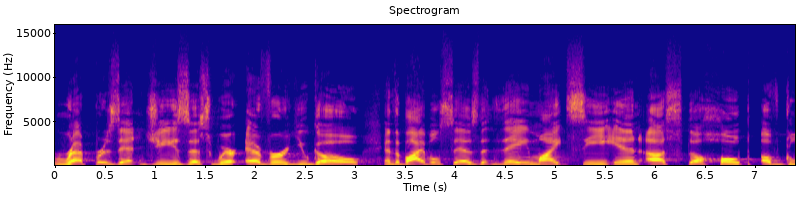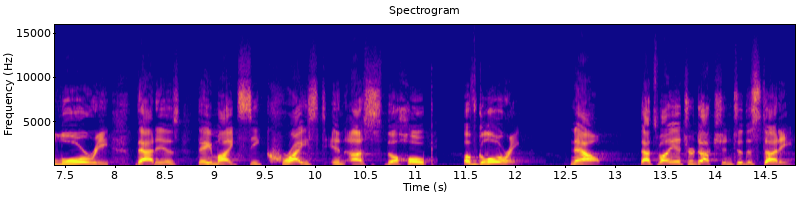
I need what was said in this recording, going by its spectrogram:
represent Jesus wherever you go. And the Bible says that they might see in us the hope of glory. That is, they might see Christ in us, the hope of glory. Now, that's my introduction to the study.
